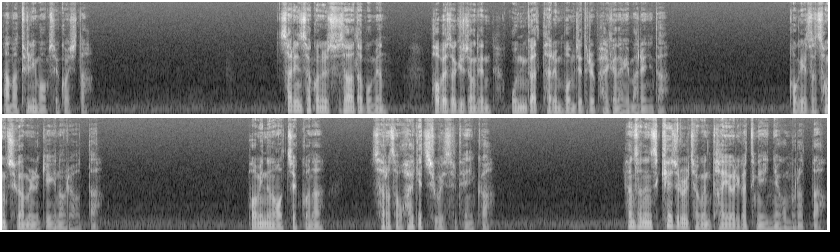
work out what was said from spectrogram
아마 틀림없을 것이다. 살인 사건을 수사하다 보면 법에서 규정된 온갖 다른 범죄들을 발견하기 마련이다. 거기에서 성취감을 느끼긴 어려웠다. 범인은 어쨌거나 살아서 활개치고 있을 테니까. 현서는 스케줄을 적은 다이어리 같은 게 있냐고 물었다.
